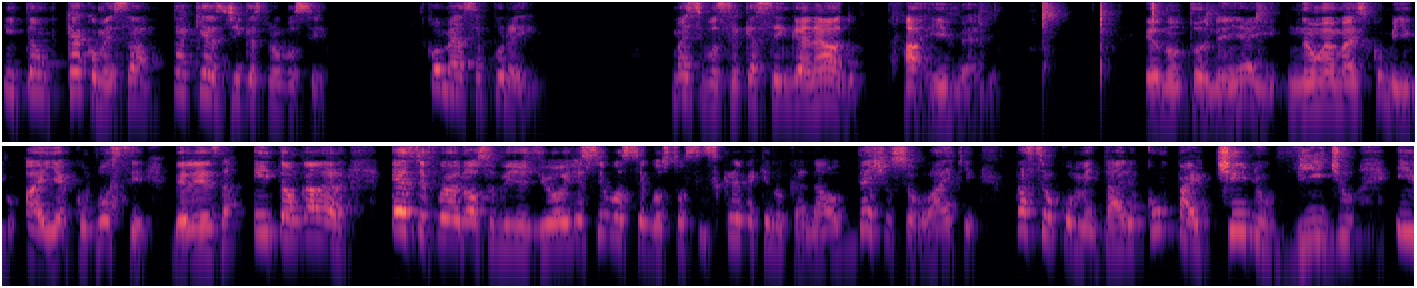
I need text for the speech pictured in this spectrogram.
Então, quer começar? Tá aqui as dicas para você. Começa por aí. Mas se você quer ser enganado, aí, velho, eu não tô nem aí. Não é mais comigo, aí é com você, beleza? Então, galera, esse foi o nosso vídeo de hoje. Se você gostou, se inscreve aqui no canal, deixa o seu like, dá seu comentário, compartilhe o vídeo e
